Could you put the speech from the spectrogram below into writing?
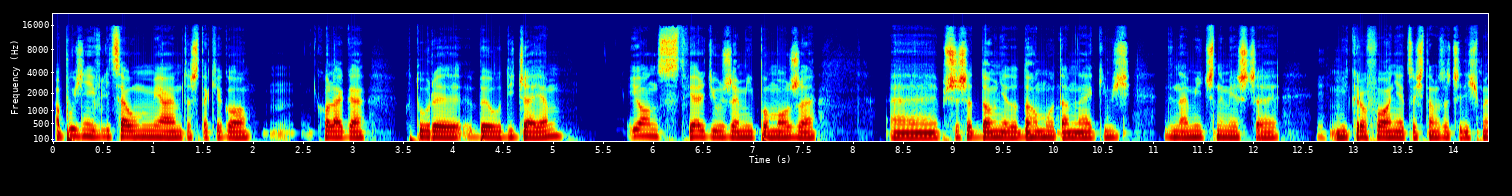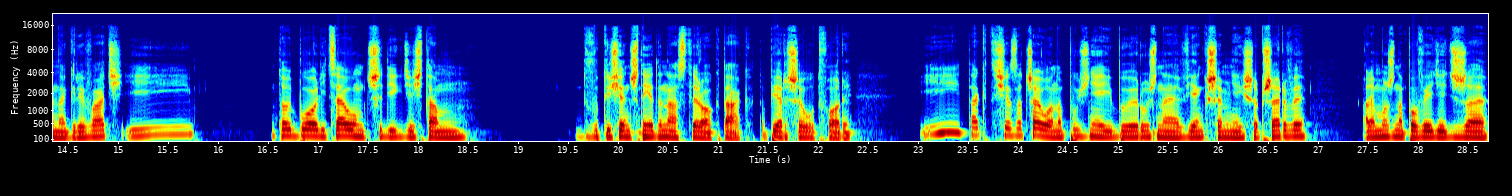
A później w liceum miałem też takiego mm, kolegę, który był DJ-em i on stwierdził, że mi pomoże. E, przyszedł do mnie do domu, tam na jakimś dynamicznym jeszcze mhm. mikrofonie, coś tam zaczęliśmy nagrywać i to było liceum, czyli gdzieś tam 2011 rok, tak, to pierwsze utwory. I tak się zaczęło. No później były różne większe, mniejsze przerwy, ale można powiedzieć, że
